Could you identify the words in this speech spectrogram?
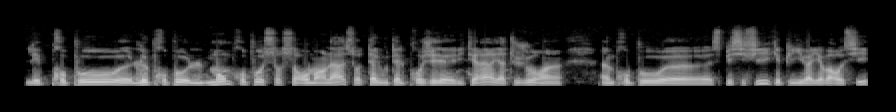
les propos, le propos, mon propos sur ce roman-là, sur tel ou tel projet littéraire, il y a toujours un, propos spécifique, et puis il va y avoir aussi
